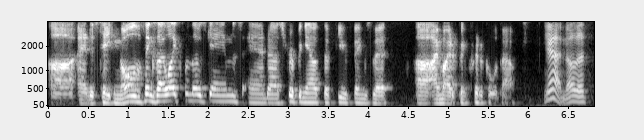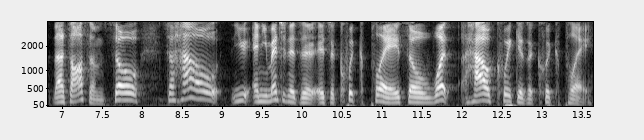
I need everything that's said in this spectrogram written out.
uh, and is taking all the things I like from those games and uh, stripping out the few things that uh, I might have been critical about. Yeah, no, that that's awesome. So so how you and you mentioned it's a it's a quick play. So what? How quick is a quick play?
